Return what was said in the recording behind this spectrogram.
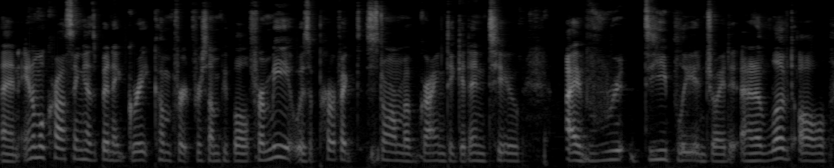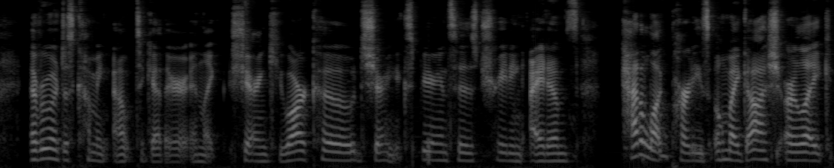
And Animal Crossing has been a great comfort for some people. For me, it was a perfect storm of grind to get into. I've re- deeply enjoyed it, and I loved all everyone just coming out together and like sharing QR codes, sharing experiences, trading items. Catalog parties oh my gosh are like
